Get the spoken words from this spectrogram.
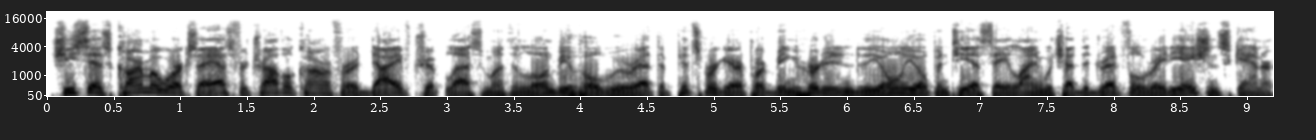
She says karma works. I asked for travel karma for a dive trip last month, and lo and behold, we were at the Pittsburgh airport being herded into the only open TSA line, which had the dreadful radiation scanner.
